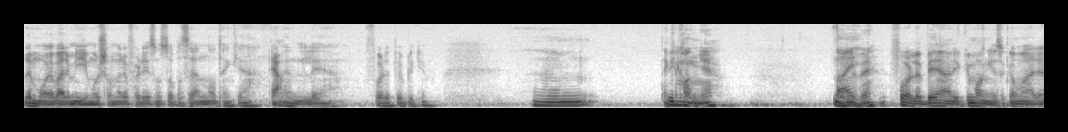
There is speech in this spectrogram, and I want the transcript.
Det må jo være mye morsommere for de som står på scenen nå, tenker jeg. Ja. Endelig får det publikum. Um, Det er ikke kan- mange. Nei, Foreløpig. er det ikke mange som kan være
